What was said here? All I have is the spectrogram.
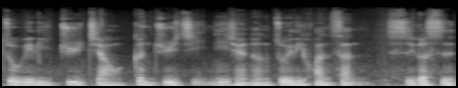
注意力聚焦，更聚集。你以前可能注意力涣散，十个事，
